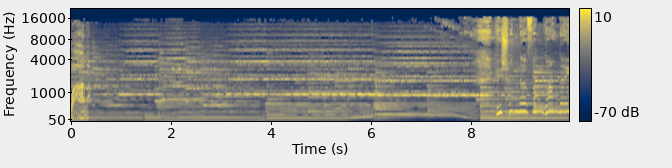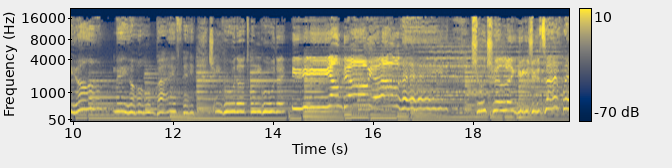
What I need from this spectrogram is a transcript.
晚安了。愚蠢的、疯狂的，有没有白费？辛苦的、痛苦的，一样掉眼泪，就缺了一句再会。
